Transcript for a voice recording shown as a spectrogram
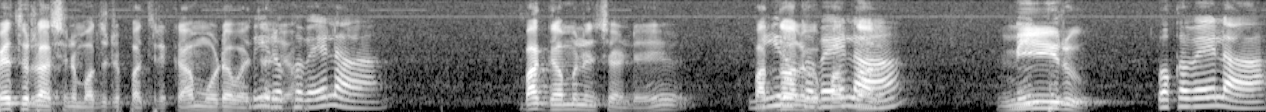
పేతురు రాసిన మొదటి పత్రిక మూడవ అధ్యాయం. ఒకవేళ బాగా గమనించండి. పద్నాలుగు. మీరు. ఒకవేళ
